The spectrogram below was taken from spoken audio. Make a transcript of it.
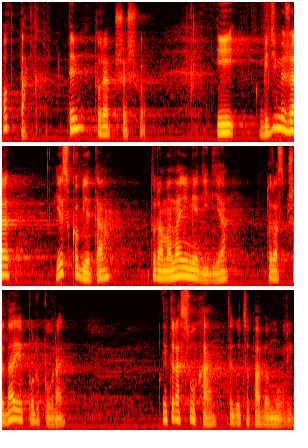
Ot tak, tym, które przyszły. I widzimy, że jest kobieta, która ma na imię Lidia, która sprzedaje purpurę i która słucha tego, co Paweł mówi.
